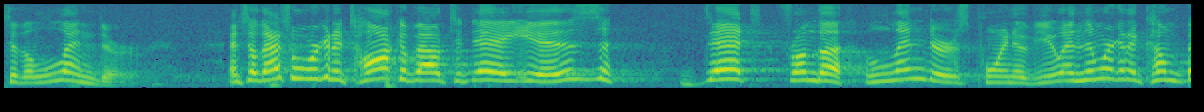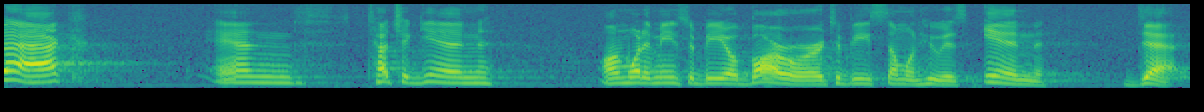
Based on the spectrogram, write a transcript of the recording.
to the lender. And so that's what we're going to talk about today is debt from the lender's point of view. And then we're going to come back and touch again on what it means to be a borrower, to be someone who is in debt.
